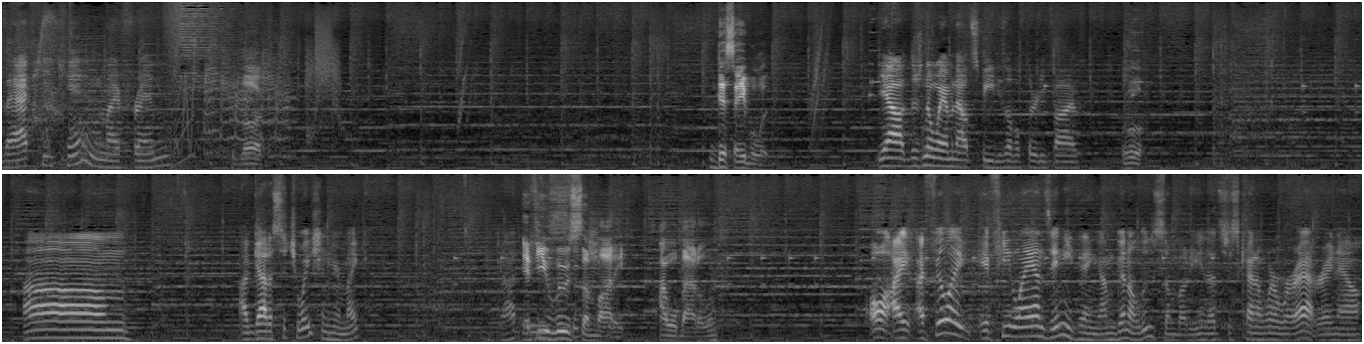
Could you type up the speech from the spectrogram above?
That he can, my friend. Good luck. Disable it. Yeah, there's no way I'm gonna outspeed. He's level 35. Ooh. Um, I've got a situation here, Mike. Got If you lose situ- somebody, I will battle him. Oh, I, I feel like if he lands anything, I'm gonna lose somebody. That's just kind of where we're at right now.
